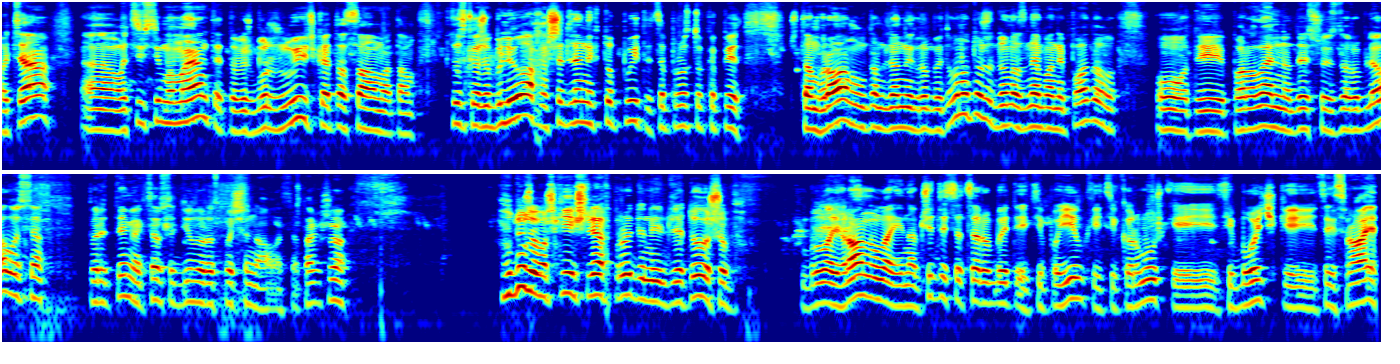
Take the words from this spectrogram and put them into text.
Оця, е, оці всі моменти, то ви ж буржуєчка та сама там. Хто скаже, бляха, ще для них топити, це просто капець. Чи там гранул там для них робити. Воно теж до нас з неба не падало. От, і паралельно десь щось зароблялося перед тим, як це все діло розпочиналося. Так що дуже важкий шлях пройдений для того, щоб була і гранула, і навчитися це робити, і ці поїлки, і ці кормушки, і ці бочки, і цей сарай,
